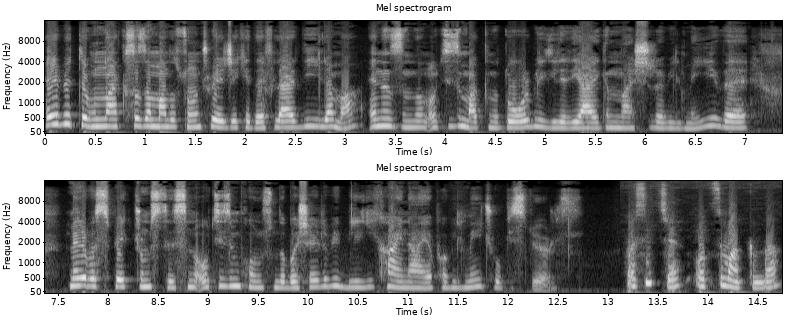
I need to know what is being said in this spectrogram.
Elbette bunlar kısa zamanda sonuç verecek hedefler değil ama en azından otizm hakkında doğru bilgileri yaygınlaştırabilmeyi ve Merhaba Spektrum sitesini otizm konusunda başarılı bir bilgi kaynağı yapabilmeyi çok istiyoruz. Basitçe otizm hakkında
